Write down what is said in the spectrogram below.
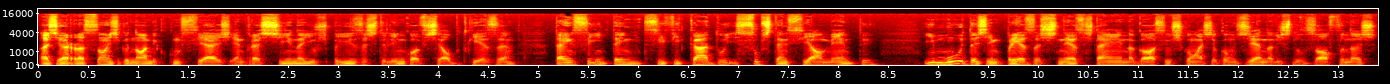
as relações econômico-comerciais entre a China e os países de língua oficial portuguesa têm se intensificado substancialmente e muitas empresas chinesas têm negócios com as congêneres lusófonas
